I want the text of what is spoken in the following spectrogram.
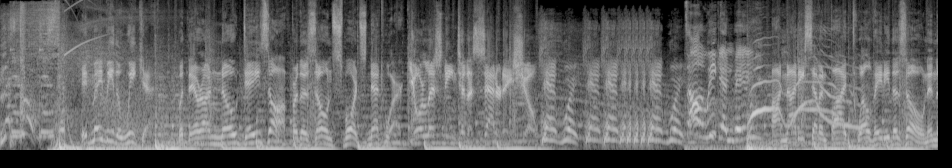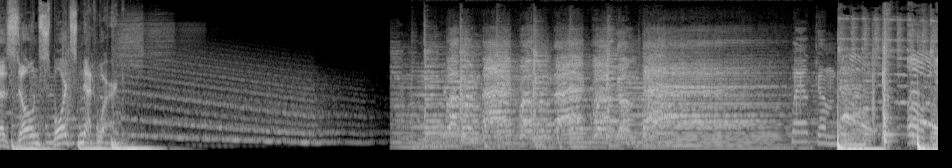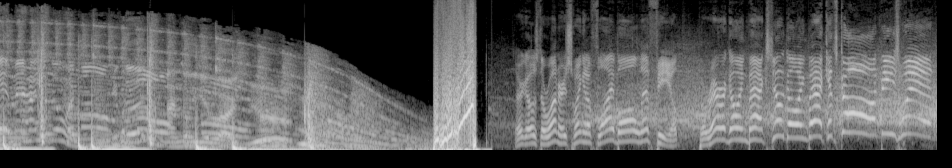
It may be the weekend, but there are no days off for the Zone Sports Network. You're listening to the Saturday Show Can't wait, can't, can't, can't, can't wait. It's all weekend, baby. on 97.5 1280 The Zone and the Zone Sports Network. There goes the runner, swinging a fly ball left field. Pereira going back, still going back. It's gone. Bees win.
